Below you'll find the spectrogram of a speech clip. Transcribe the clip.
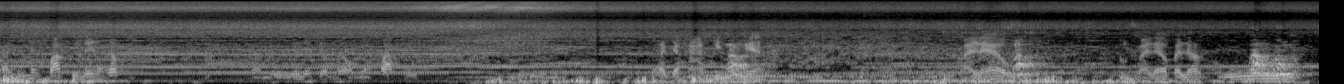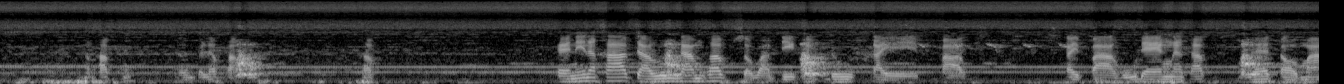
ไก่นี่ยังฟักอยู่เลยนะครับมาดูเลยนะเจ้าแมวยังฟักอยู่เราจจะหากินตรงเนี้ยไปแล้วไปแล้วไปแล้วนะครับเดินไปแล้วฝั่งครับ แค่นี้นะครับจากลุงดำครับ สวัสดีครับดูไก่ป่าไก่ป่าหูแดงนะครับ และต่อมา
